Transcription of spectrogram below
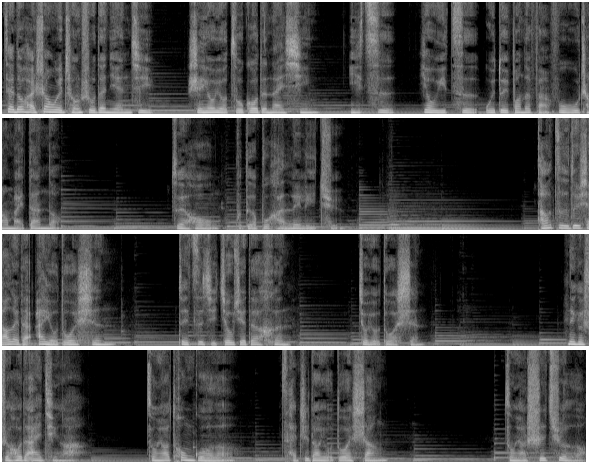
在都还尚未成熟的年纪，谁又有足够的耐心，一次又一次为对方的反复无常买单呢？最后不得不含泪离去。桃子对小磊的爱有多深，对自己纠结的恨。就有多深。那个时候的爱情啊，总要痛过了，才知道有多伤；总要失去了，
